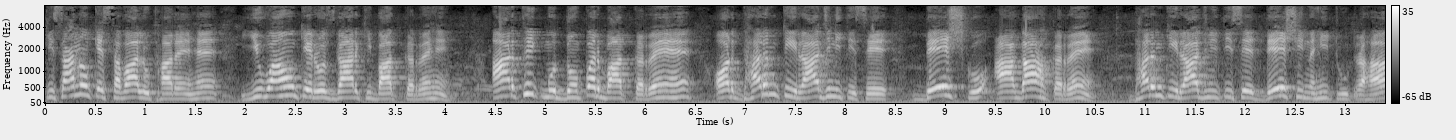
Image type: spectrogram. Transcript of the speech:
किसानों के सवाल उठा रहे हैं, युवाओं के रोज़गार की बात कर रहे हैं, आर्थिक मुद्दों पर बात कर रहे हैं और धर्म की राजनीति से देश को आगाह कर रहे हैं। धर्म की राजनीति से देश ही नहीं टूट रहा,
